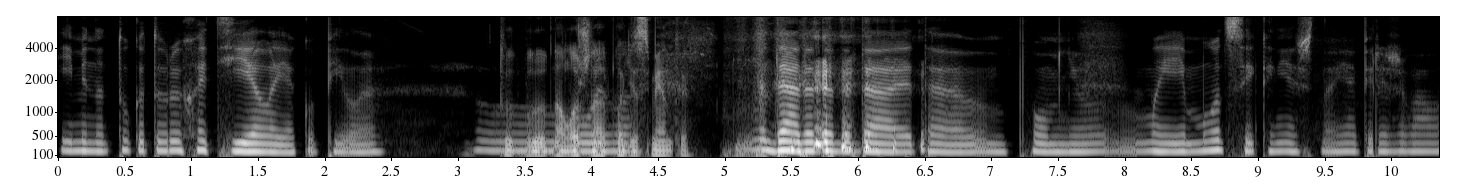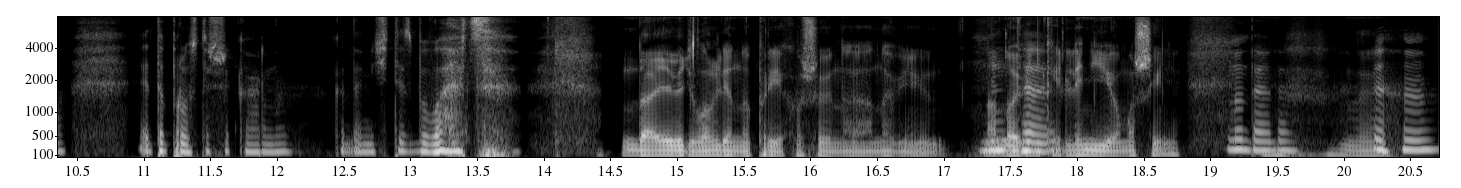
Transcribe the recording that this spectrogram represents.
именно ту, которую хотела, я купила. Тут будут наложены Volvo. аплодисменты. Да, да, да, да, да, это помню. Мои эмоции, конечно, я переживала. Это просто шикарно, когда мечты сбываются. Да, я видел Лену, приехавшую на, нови- на Ну да. новенькой для нее машине. Ну да, да. Да. Ага,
